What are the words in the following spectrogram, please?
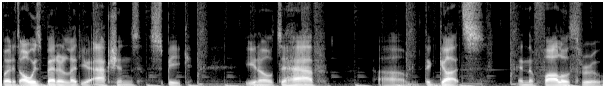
but it's always better to let your actions speak. You know, to have um, the guts and the follow through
